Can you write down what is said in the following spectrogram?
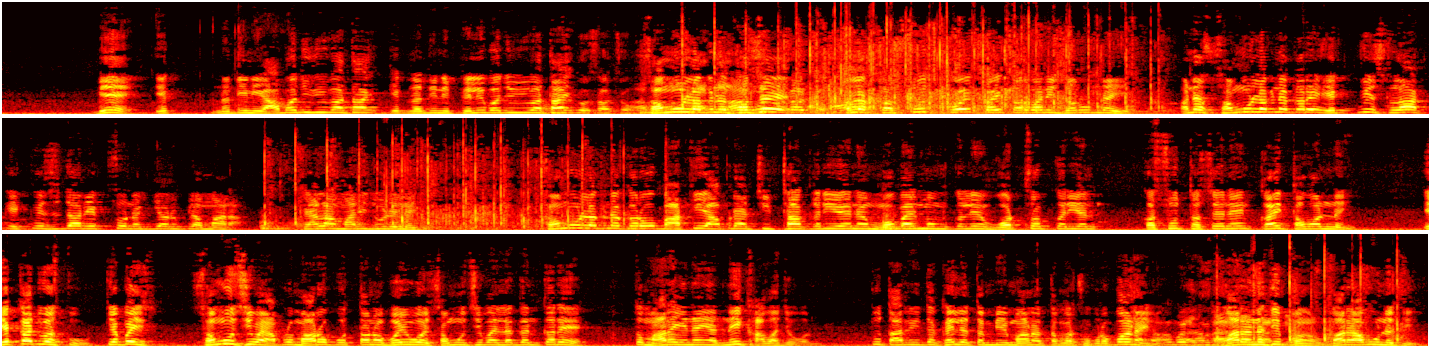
બે એક નદીની આ બાજુ વિવાહ થાય એક નદીની પેલી બાજુ વિવાહ થાય. સમૂહ લગ્ન થશે એટલે કશું જ કોઈ કઈ કરવાની જરૂર નહીં. અને સમૂહ લગ્ન કરે એકવીસ લાખ એકવીસ હજાર એકસો અગિયાર રૂપિયા મારા. પહેલા મારી જોડે લેજો સમૂહ લગ્ન કરો, બાકી આપણે ચિઠ્ઠા કરીએ ને મોબાઈલમાં મોકલીએ વોટ્સઅપ કરીએ, કશું થશે નહીં, કંઈ થવાનું નહીં. એક જ વસ્તુ કે ભાઈ, સમૂહ સિવાય, આપણો મારો પોતાનો ભાઈ હોય, સમૂહ સિવાય લગ્ન કરે, તો મારે એને યાદ નહીં ખાવા જવાનું. તું તારી રીતે ખાઈ લે, તમે માણસ, તમારો છોકરો પણ આવી મારે નથી પણ, મારે આવું નથી.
